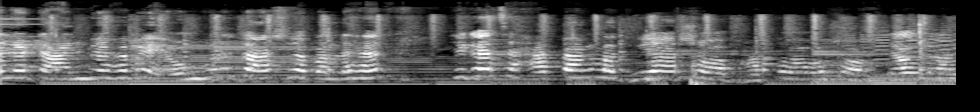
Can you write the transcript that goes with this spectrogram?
পাইলেটা আনবে হবে অঙ্গুরে তো আসিয়া পারলে হ্যাঁ? ঠিক আছে হাত পাগলা ধুয়ে আসো ভাত খাব সব যাও যাও।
